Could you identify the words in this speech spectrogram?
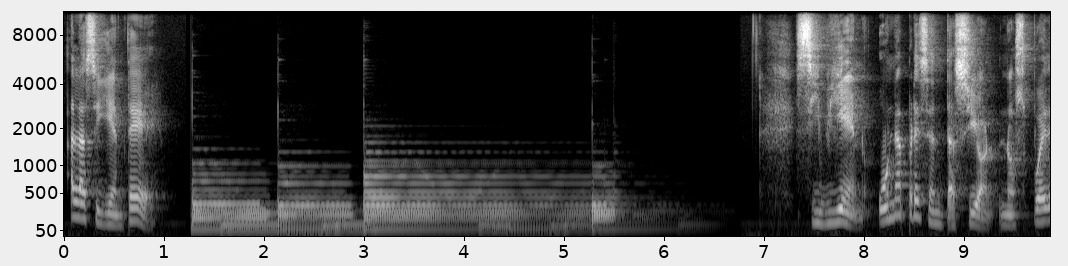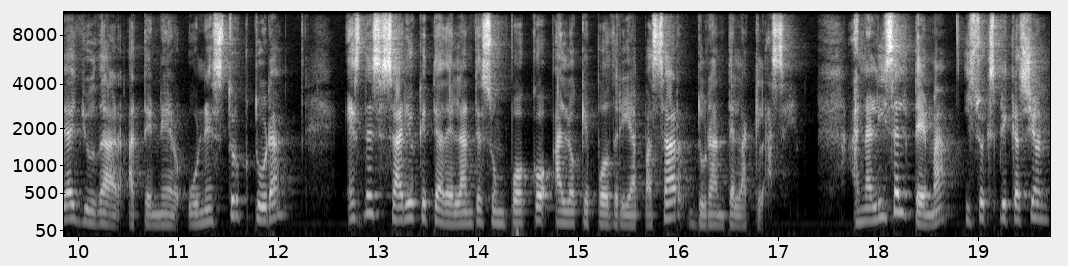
a la siguiente Si bien una presentación nos puede ayudar a tener una estructura, es necesario que te adelantes un poco a lo que podría pasar durante la clase. Analiza el tema y su explicación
